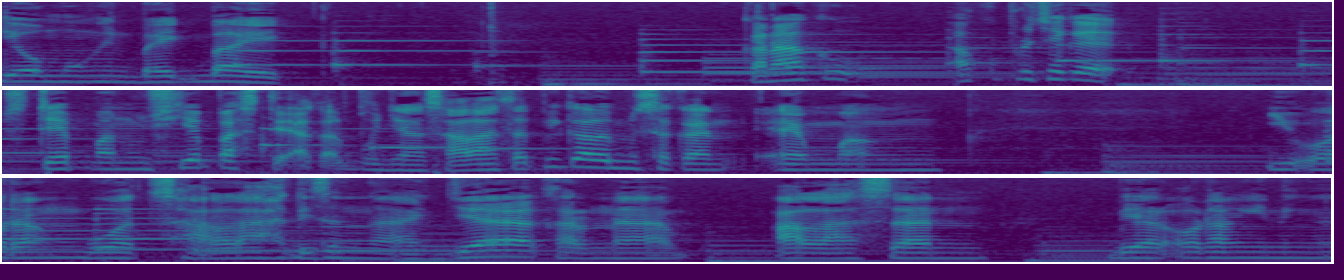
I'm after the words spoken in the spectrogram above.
diomongin baik-baik. Karena aku aku percaya kayak setiap manusia pasti akan punya salah tapi kalau misalkan emang you orang buat salah disengaja karena alasan biar orang ini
